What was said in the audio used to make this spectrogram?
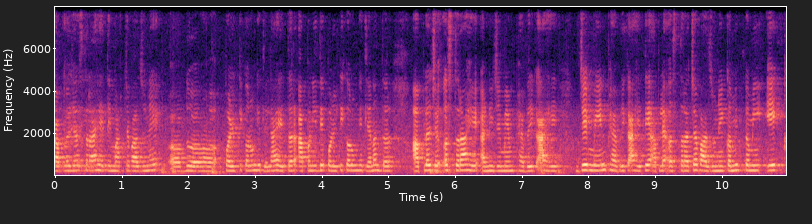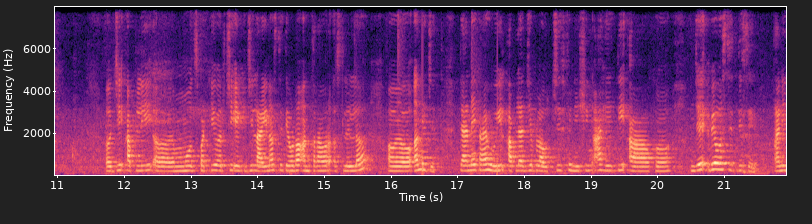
आपलं जे अस्तर आहे ते मागच्या बाजूने पलटी करून घेतलेलं आहे. तर आपण इथे पलटी करून घेतल्यानंतर आपलं जे अस्तर आहे आणि जे मेन फॅब्रिक आहे जे मेन फॅब्रिक आहे ते आपल्या अस्तराच्या बाजूने कमीत कमी एक जी आपली मोजपट्टीवरची एक जी लाईन असते तेवढं अंतरावर असलेलं अ, अंदाजे त्याने काय होईल आपल्या जे ब्लाऊजची फिनिशिंग आहे ती म्हणजे व्यवस्थित दिसेल. आणि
